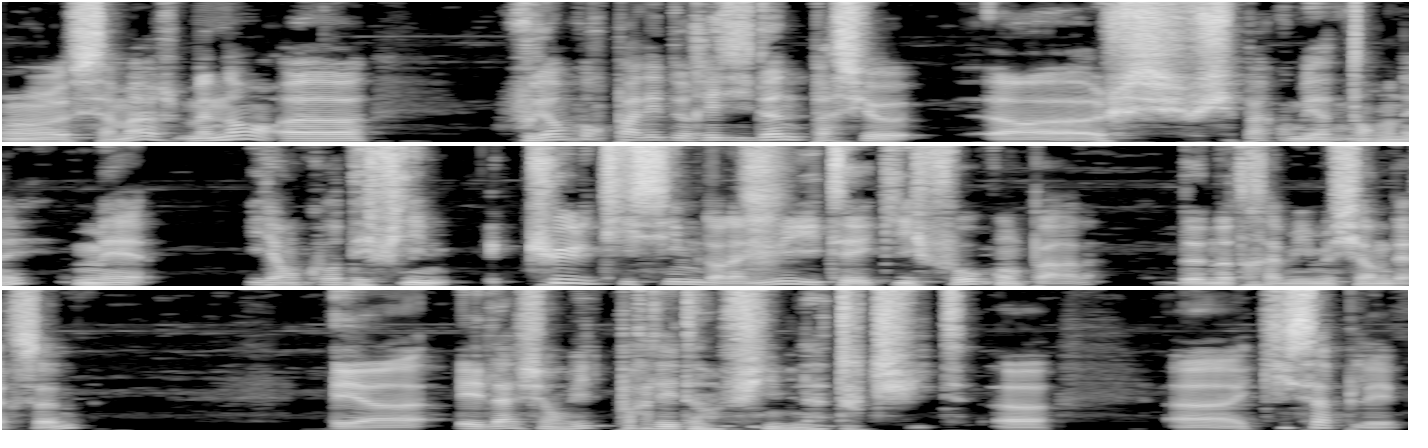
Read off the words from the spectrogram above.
Euh, ça marche. Maintenant, euh, vous voulez encore parler de Resident parce que euh, je je sais pas combien de temps on est, mais il y a encore des films cultissimes dans la nullité qu'il faut qu'on parle de notre ami Monsieur Anderson. Et, euh, et là, j'ai envie de parler d'un film là tout de suite euh, euh, qui s'appelait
